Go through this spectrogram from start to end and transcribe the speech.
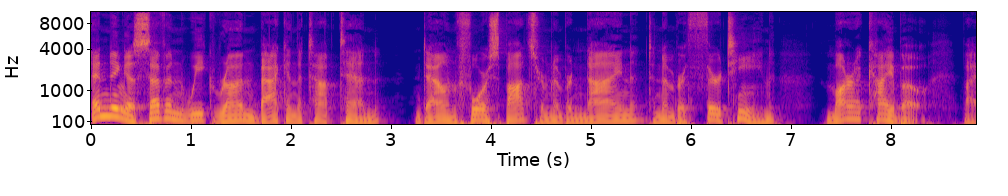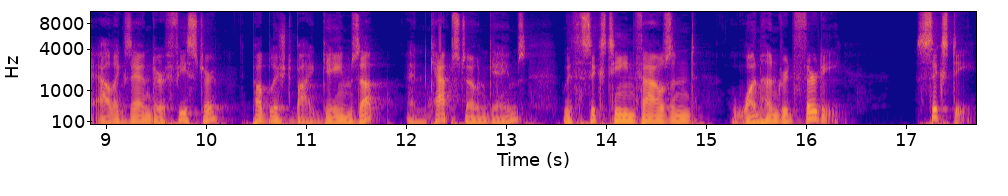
Ending a seven week run back in the top 10, down four spots from number 9 to number 13, Maracaibo by Alexander Pfister, published by Games Up and Capstone Games, with 16,130. 60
